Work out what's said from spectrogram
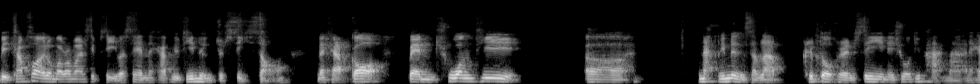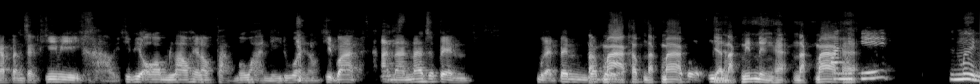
Bitcoin ลงมาประมาณ 14%นะครับอยู่ที่ 1.42 นะครับก็เป็นช่วงที่เอ่อหนักนิดหนึ่งสำหรับ คริปโตเคอเรนซีในช่วงที่ผ่านมานะครับ หลังจากที่มีข่าวที่พี่อ้อมเล่าให้เราฟังเมื่อวานนี้ด้วยเนาะคิดว่าอันนั้นน่าจะเป็นเหมือนเป็นหนักมากครับหนักมากระเบิดที่อย่าหนักนิดนึงฮะหนักมากตอนฮะนี้หมื่น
